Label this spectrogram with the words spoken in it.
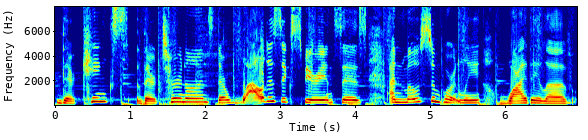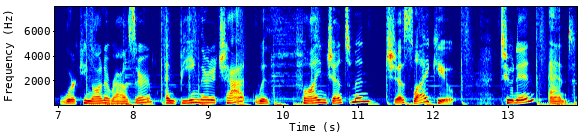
their kinks, their turn ons, their wildest experiences, and most importantly, why they love working on Arousr and being there to chat with fine gentlemen just like you. Tune in and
